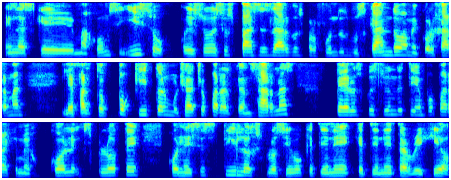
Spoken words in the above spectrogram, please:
en las que Mahomes hizo esos pases largos, profundos, buscando a McCall Harman. Le faltó poquito al muchacho para alcanzarlas, pero es cuestión de tiempo para que McCall explote con ese estilo explosivo que tiene, que tiene Terry Hill.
